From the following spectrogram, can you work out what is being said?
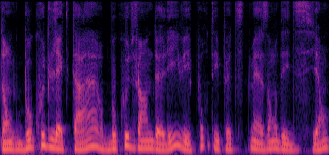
Donc, beaucoup de lecteurs, beaucoup de ventes de livres. Et pour des petites maisons d'édition,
